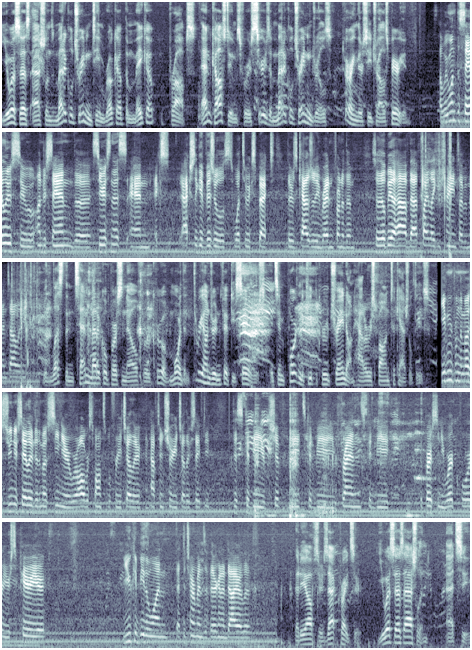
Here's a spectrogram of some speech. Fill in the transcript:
USS Ashland's medical training team broke out the makeup, props, and costumes for a series of medical training drills during their sea trials period. Uh, we want the sailors to understand the seriousness and actually give visuals to what to expect. There's a casualty right in front of them. So they'll be able to have that fight like you train type of mentality. With less than 10 medical personnel for a crew of more than 350 sailors, it's important to keep the crew trained on how to respond to casualties. Even from the most junior sailor to the most senior, we're all responsible for each other and have to ensure each other's safety. This could be your shipmates, could be your friends, could be the person you work for, your superior. You could be the one that determines if they're going to die or live. Petty Officer Zach Kreitzer, USS Ashland, at sea.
